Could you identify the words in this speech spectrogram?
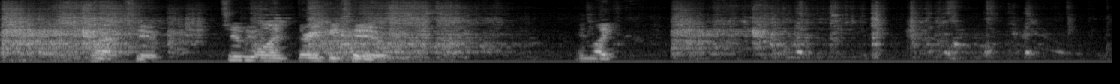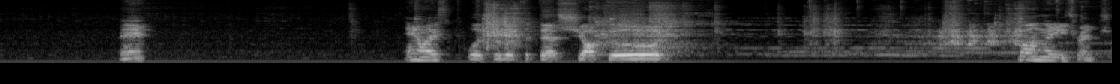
one not two, two will be one, three will be two, and like, Let's get the best shotgun. Long range trench.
